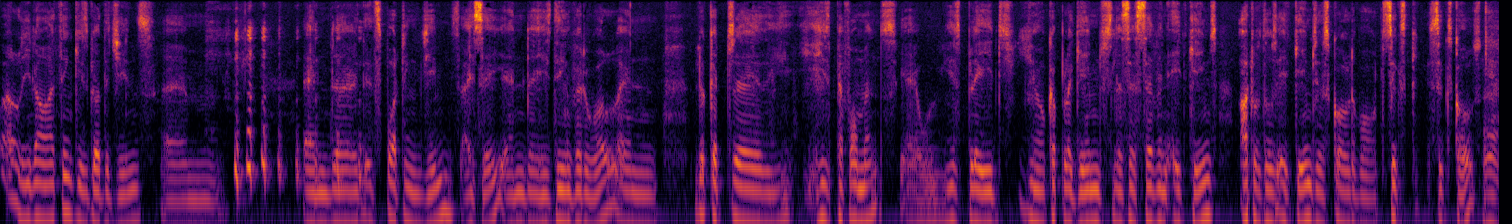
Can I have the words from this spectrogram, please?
Well, you know, I think he's got the genes, um, and uh, the sporting genes, I say, and uh, he's doing very well. And look at uh, his performance. Yeah, he's played, you know, a couple of games, let's say seven, eight games. Out of those eight games, he's scored about six six goals. Yeah.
